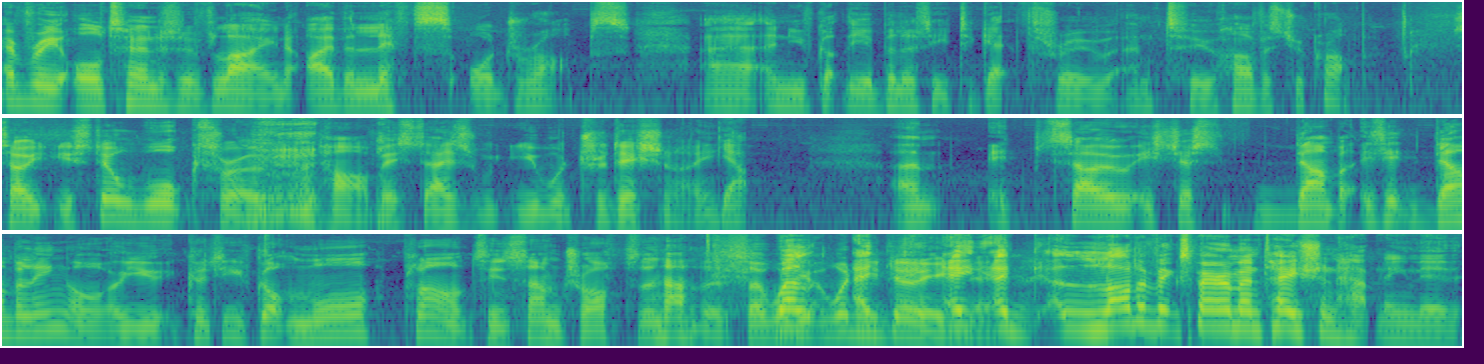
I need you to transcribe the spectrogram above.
every alternative line either lifts or drops, uh, and you've got the ability to get through and to harvest your crop. So you still walk through and harvest as you would traditionally. Yep. Um, it, so it's just double. Is it doubling, or are you because you've got more plants in some troughs than others? So what, well, are, what are you a, doing? A, a, a, lot of experimentation happening there,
